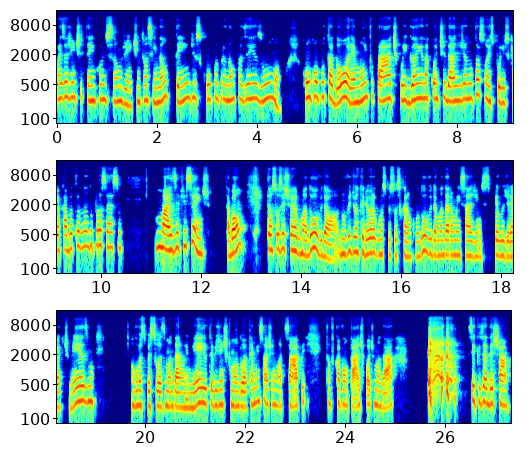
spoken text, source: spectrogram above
mas a gente tem condição, gente. Então, assim, não tem desculpa para não fazer resumo. Com o computador é muito prático e ganha na quantidade de anotações, por isso que acaba tornando o processo mais eficiente, tá bom? Então, se vocês tiverem alguma dúvida, ó, no vídeo anterior algumas pessoas ficaram com dúvida, mandaram mensagens pelo direct mesmo, Algumas pessoas mandaram e-mail, teve gente que mandou até mensagem no WhatsApp, então fica à vontade, pode mandar. Se quiser deixar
